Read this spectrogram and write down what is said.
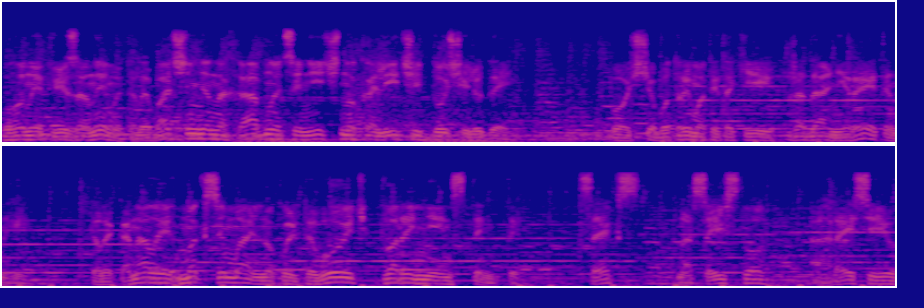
У гонитві за ними телебачення нахабно цинічно калічить душі людей. Бо щоб отримати такі жадані рейтинги, телеканали максимально культивують тваринні інстинкти: секс, насильство, агресію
